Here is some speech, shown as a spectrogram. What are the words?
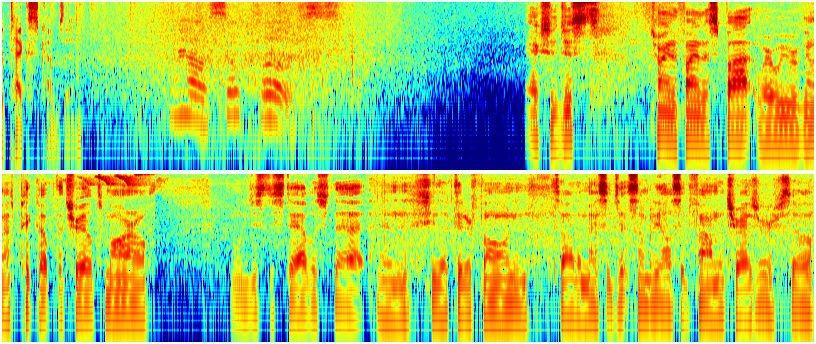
a text comes in. Wow, so close. Actually, just trying to find a spot where we were going to pick up the trail tomorrow. And we just established that, and she looked at her phone and saw the message that somebody else had found the treasure. So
